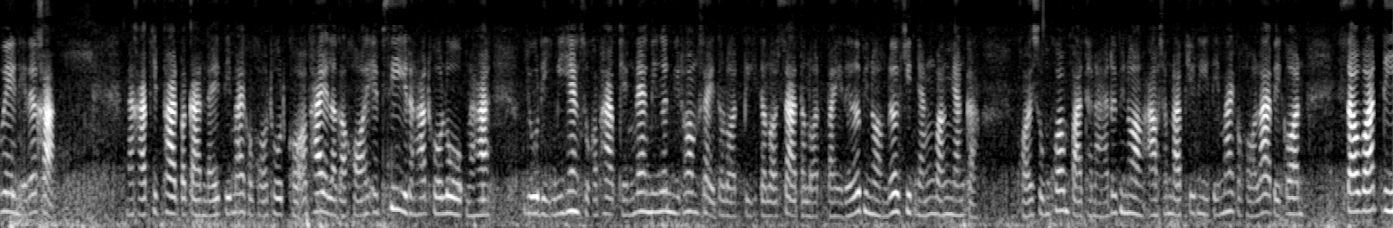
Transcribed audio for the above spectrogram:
เวนี่ด้วยค่ะ นะคะผิดพลาดประการใดตีไม้ก็ขอโทษขออภัยแล้วก็ขอให้เอฟซีนะคะทั่วโลกนะคะ อยู่ดีมีแห้งสุขภาพแข็งแรงมีเงินมีทองใส่ตลอดปีตลอดซาติตลอดไปเด้อพี่น้องเด้อคิดยังหวังยังกะขอให้สมความปรารถนาเด้อพี่น้องเอาสำหรับคลิปนี้ติไม้ก็ขอลาไปก่อน สวัสดี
